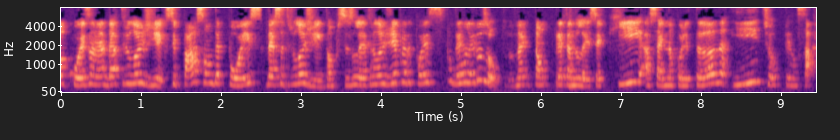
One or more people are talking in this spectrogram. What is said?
alguma coisa, né, da trilogia, que se passam depois dessa trilogia. Então preciso ler a trilogia para depois poder ler os outros, né? Então pretendo ler esse aqui, a série napolitana e deixa eu pensar.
